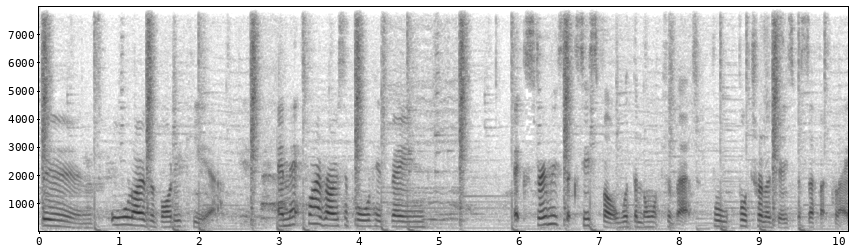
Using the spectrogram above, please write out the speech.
burns, all over body care. And that's why Rosehip oil has been extremely successful with the launch of it for, for Trilogy specifically.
